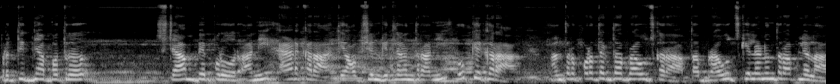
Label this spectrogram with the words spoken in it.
प्रतिज्ञापत्र स्टॅम्प पेपरवर आणि ॲड करा. ते ऑप्शन घेतल्यानंतर आणि ओके करा. नंतर परत एकदा ब्राउज करा. आता ब्राउज केल्यानंतर आपल्याला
